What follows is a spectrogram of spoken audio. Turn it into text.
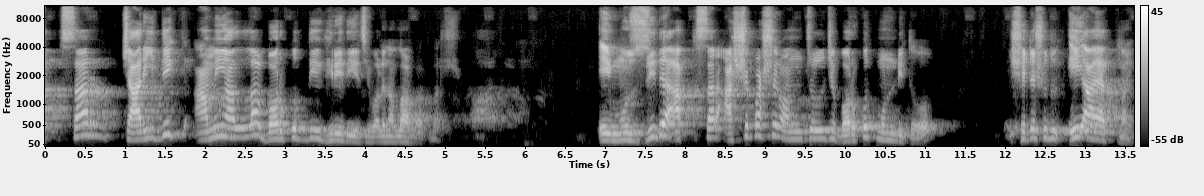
আকসার চারিদিক আমি আল্লাহ বরকত দিয়ে ঘিরে দিয়েছি, বলেন আল্লাহ আকবর। এই মসজিদে আকসার আশেপাশের অঞ্চল যে বরকত মণ্ডিত সেটা শুধু এই আয়াত নয়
